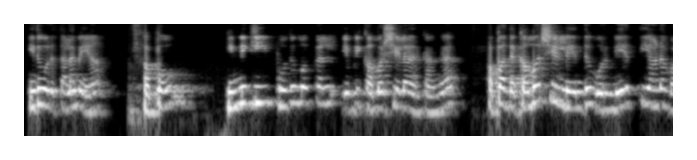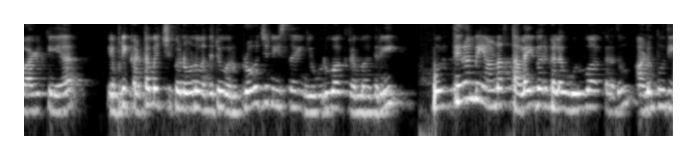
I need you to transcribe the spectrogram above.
இது ஒரு தலைமையா? அப்போ இன்னைக்கு பொதுமக்கள் எப்படி கமர்ஷியலா இருக்காங்க? அப்ப அந்த கமர்ஷியல்ல இருந்து ஒரு நேர்த்தியான வாழ்க்கைய எப்படி கட்டமைச்சுக்கணும்னு வந்துட்டு ஒரு ப்ரோஜனிஸ இங்க உருவாக்குற மாதிரி ஒரு திறமையான தலைவர்களை உருவாக்குறதும் அனுபூதி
